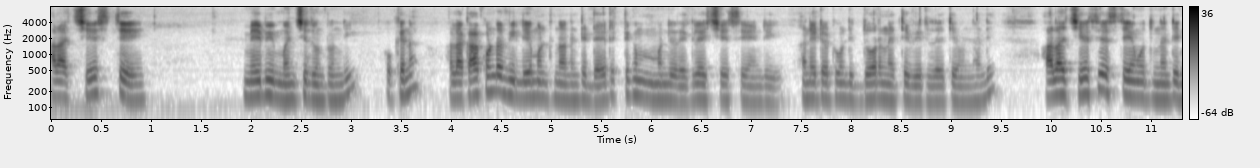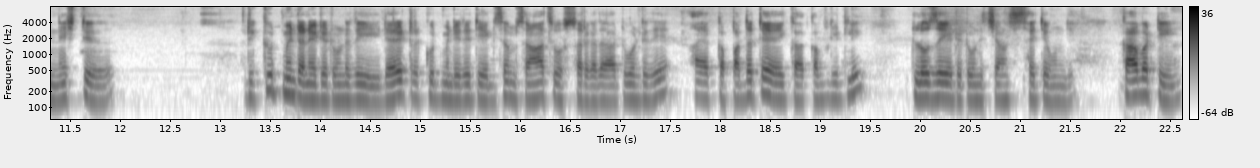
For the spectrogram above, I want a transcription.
అలా చేస్తే మేబీ మంచిది ఉంటుంది. ఓకేనా? అలా కాకుండా వీళ్ళు ఏమంటున్నారంటే డైరెక్ట్గా మమ్మల్ని రెగ్యులైజ్ చేసేయండి అనేటటువంటి ధోరణి అయితే వీరిదైతే ఉందండి. అలా చేసేస్తే ఏమవుతుందంటే నెక్స్ట్ రిక్రూట్మెంట్ అనేటటువంటిది డైరెక్ట్ రిక్రూట్మెంట్ ఏదైతే ఎగ్జామ్స్ రాసి వస్తారు కదా అటువంటిది ఆ యొక్క పద్ధతే ఇక కంప్లీట్లీ క్లోజ్ అయ్యేటటువంటి ఛాన్సెస్ అయితే ఉంది. కాబట్టి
